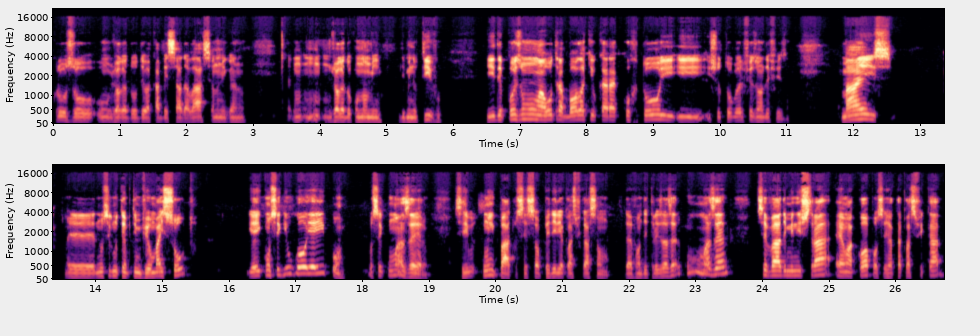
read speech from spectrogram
cruzou, um jogador deu a cabeçada lá, se eu não me engano, um, um jogador com nome diminutivo, e depois uma outra bola que o cara cortou e, e, e chutou, o goleiro fez uma defesa. Mas é, no segundo tempo o time veio mais solto, e aí conseguiu o gol, e aí, pô, você com 1 a 0 Se com um empate você só perderia a classificação levando de 3 a 0 com 1 a 0 você vai administrar, é uma Copa, você já está classificado,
